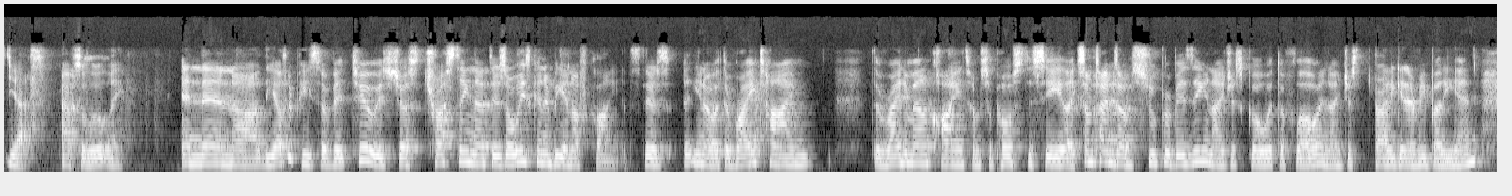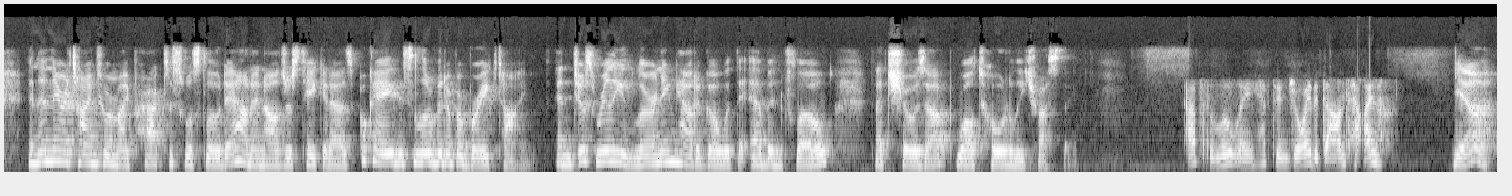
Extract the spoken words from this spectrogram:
Yes, absolutely. And then uh, the other piece of it too is just trusting that there's always going to be enough clients. There's, you know, at the right time, the right amount of clients I'm supposed to see. Like sometimes I'm super busy and I just go with the flow and I just try to get everybody in. And then there are times where my practice will slow down and I'll just take it as, okay, this is a little bit of a break time. And just really learning how to go with the ebb and flow that shows up while totally trusting. Absolutely. You have to enjoy the downtime. Yeah,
